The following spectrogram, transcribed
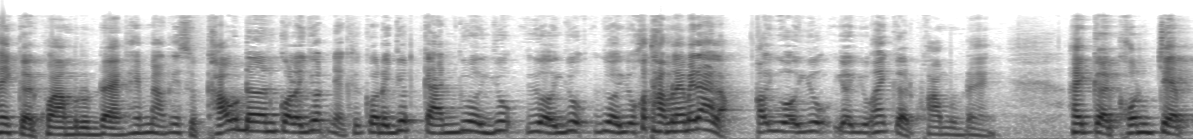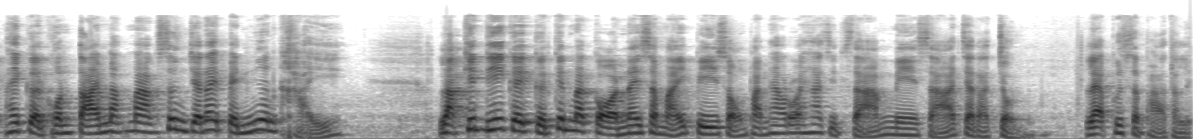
ให้เกิดความรุนแรงให้มากที่สุดเขาเดินกลยุทธ์เนี่ยคือกลยุทธ์การยั่วยุยั่วยุยั่วยุเขาทำอะไรไม่ได้หรอกเขายั่วยุยั่วยุให้เกิดความรุนแรง ให้เกิดคนเจ็บ ให้เกิดคนตายมาก ๆ ซึ่งจะได้เป็นเงื่อนไข หลักคิดนี้เคยเกิดขึ้นมาก่อนในสมัยปี 2553 เมษาจราจน และพฤษภาทะเล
